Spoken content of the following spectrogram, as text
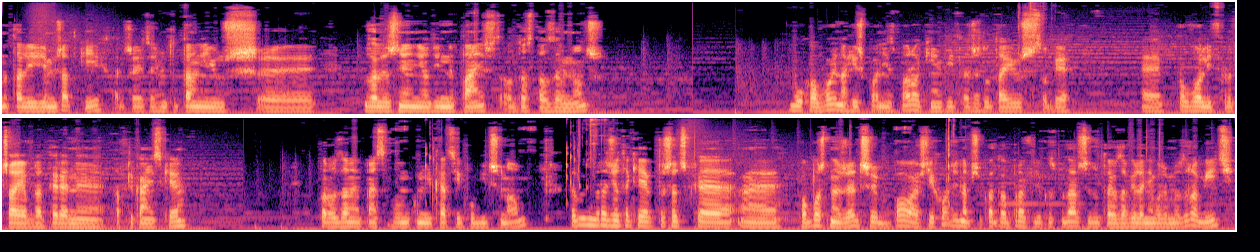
metali ziem rzadkich, także jesteśmy totalnie już e, uzależnieni od innych państw, od dostaw z zewnątrz. Wybuchła wojna Hiszpanii z Marokiem, widać, że tutaj już sobie e, powoli wkraczają na tereny afrykańskie. Wprowadzamy państwową komunikację publiczną. To takim razie takie troszeczkę e, poboczne rzeczy, bo jeśli chodzi na przykład o profil gospodarczy, tutaj za wiele nie możemy zrobić.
